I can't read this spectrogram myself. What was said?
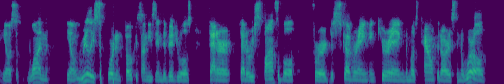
you know, one, you know, really support and focus on these individuals that are that are responsible for discovering and curating the most talented artists in the world,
